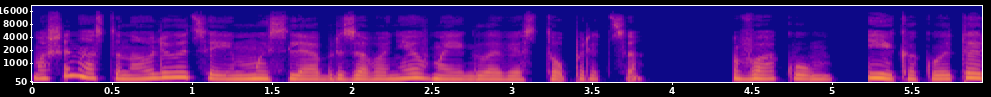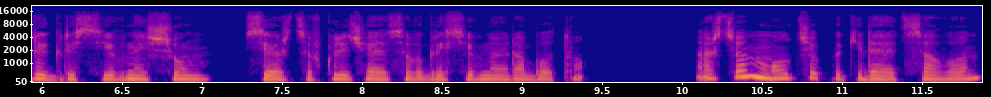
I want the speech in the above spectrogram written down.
Машина останавливается, и мыслеобразование в моей голове стопорится. Вакуум и какой-то регрессивный шум. Сердце включается в агрессивную работу. Артём молча покидает салон,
